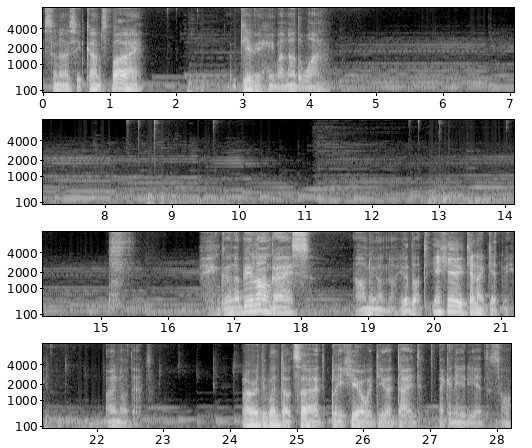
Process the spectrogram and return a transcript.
As soon as he comes by, I'm giving him another one. Ain't gonna be long, guys. No, no, no, you don't. In here, you cannot get me. I know that. I already went outside, play here with you, and died like an idiot, so...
